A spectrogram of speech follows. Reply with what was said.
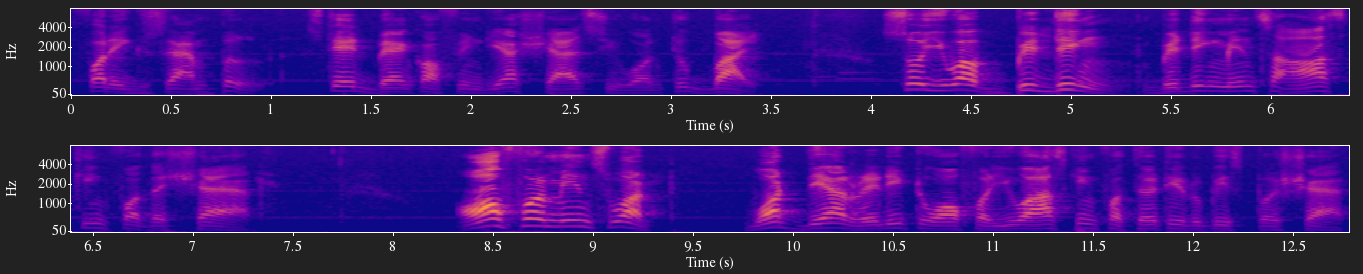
For example, State Bank of India shares you want to buy. So you are bidding. Bidding means asking for the share. Offer means what? What they are ready to offer. You are asking for 30 rupees per share.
